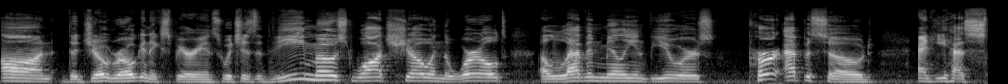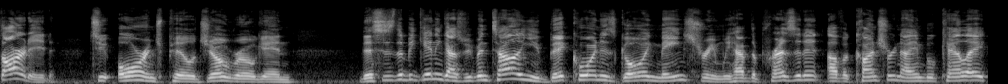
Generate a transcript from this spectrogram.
on the Joe Rogan experience, which is the most watched show in the world, 11 million viewers per episode, and he has started to orange pill Joe Rogan. This is the beginning, guys. We've been telling you Bitcoin is going mainstream. We have the president of a country, Nayib Bukele,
